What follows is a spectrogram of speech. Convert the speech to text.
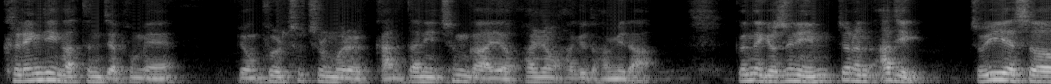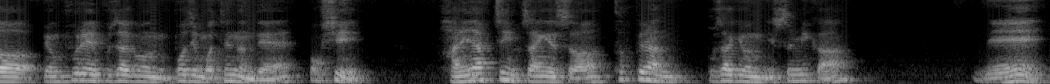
클렌징 같은 제품에 병풀 추출물을 간단히 첨가하여 활용하기도 합니다. 근데 교수님, 저는 아직 주위에서 병풀의 부작용은 보지 못했는데 혹시 한의학적 입장에서 특별한 부작용 있습니까? 네,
